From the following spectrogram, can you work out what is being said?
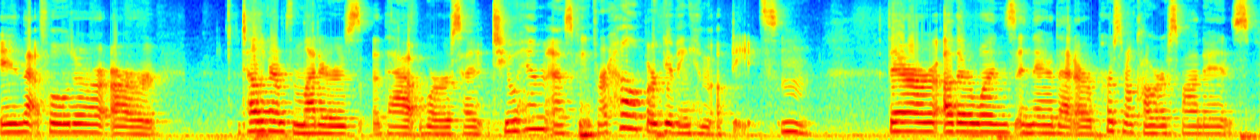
in that folder are telegrams and letters that were sent to him asking for help or giving him updates. Mm. There are other ones in there that are personal correspondence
